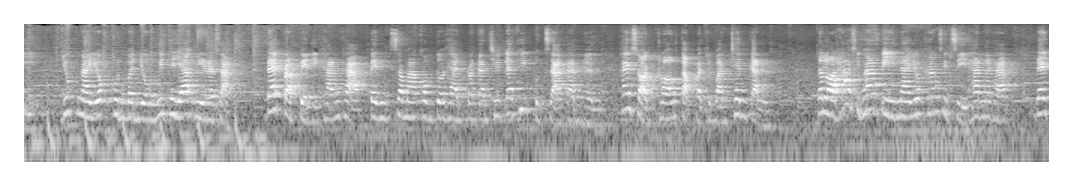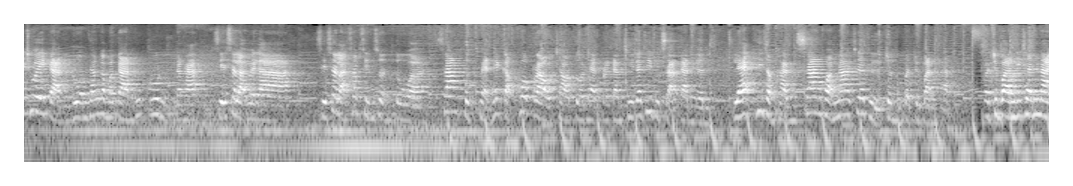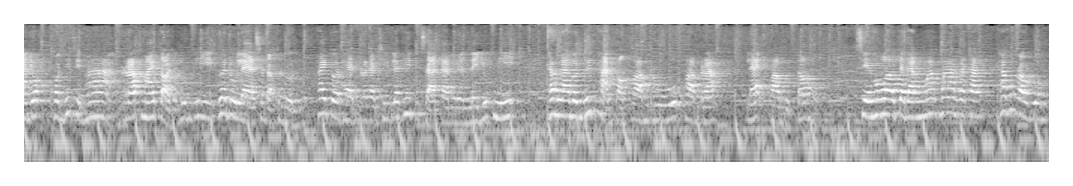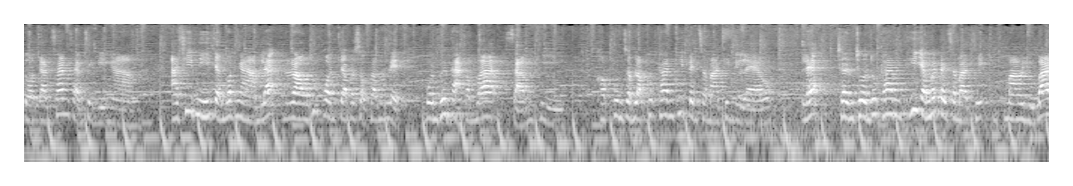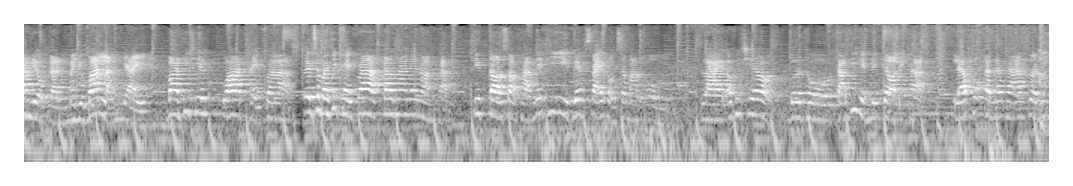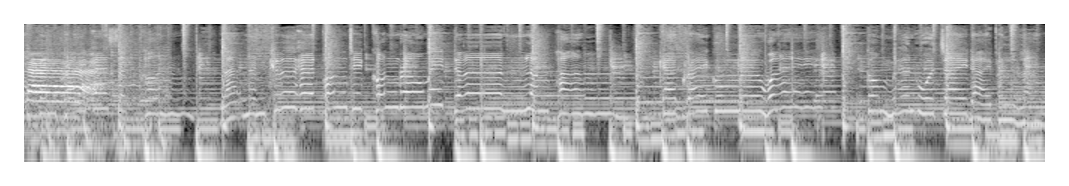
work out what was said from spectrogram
54 ยุคนายกคุณบรรยงวิทยาวีรศักดิ์ได้ปรับเปลี่ยนอีกครั้งค่ะ เป็นสมาคมตัวแทนประกันชีวิตและที่ปรึกษาการเงิน ให้สอดคล้องกับปัจจุบันเช่นกัน ตลอด 55 ปีนายกทั้ง 14 ท่านนะคะ ได้ช่วยกันรวมทั้งกรรมการทุกรุ่นนะคะ เสียสละเวลา เสียสละทรัพย์สินส่วนตัว สร้างฝึกแผนให้กับพวกเราชาวตัวแทนประกันชีวิตและที่ปรึกษาการเงิน และที่สำคัญสร้างความน่าเชื่อถือจนปัจจุบันค่ะ ปัจจุบันดิฉันนายกคนที่ 15 รับไม้ต่อจากรุ่นพี่ เพื่อดูแลสนับสนุน ให้ตัวแทนประกันชีวิตและที่ปรึกษาการเงินในยุคนี้ทำงานบนพื้นฐานของความรู้ ความรัก และความถูกต้อง เสียงของเราจะดังมากๆนะคะ ถ้าพวกเรารวมตัวกันสร้างสรรค์สิ่งดีงาม อาชีพนี้จะงดงาม และเราทุกคนจะประสบความสำเร็จ บนพื้นฐานคำว่าสามัคคีขอบคุณสำหรับทุกท่านที่เป็นสมาชิกอยู่แล้ว และเชิญชวนทุกท่านที่ยังไม่เป็นสมาชิกมาอยู่บ้านเดียวกัน มาอยู่บ้านหลังใหญ่ บ้านที่ชื่อว่าไทยฟ้า เป็นสมาชิกไทยฟ้าก้าวหน้าแน่นอนค่ะ ติดต่อสอบถามได้ที่เว็บไซต์ของสมาคม Line Official เบอร์โทรตามที่เห็นในจอเลยค่ะ แล้วพบกันนะคะ สวัสดีค่ะ แค่สักคน และนั่นคือเหตุผลที่คนเราไม่เดินลำพัง แค่ใครกุมมือไว้ ก็เหมือนหัวใจได้พลัง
